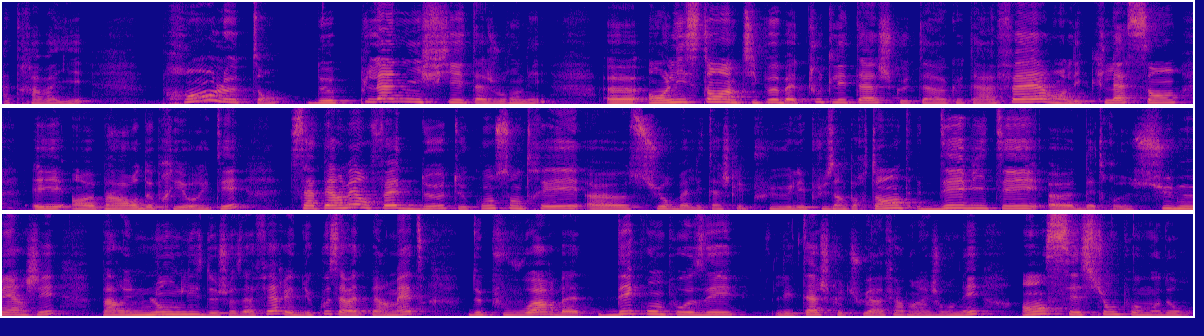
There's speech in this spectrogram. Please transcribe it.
à travailler, prends le temps de planifier ta journée euh, en listant un petit peu bah, toutes les tâches que tu as, à faire, en les classant et euh, par ordre de priorité. Ça permet en fait de te concentrer euh, sur bah, les tâches les plus, les plus importantes, d'éviter d'être submergé par une longue liste de choses à faire et du coup ça va te permettre de pouvoir bah, décomposer les tâches que tu as à faire dans la journée en sessions Pomodoro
